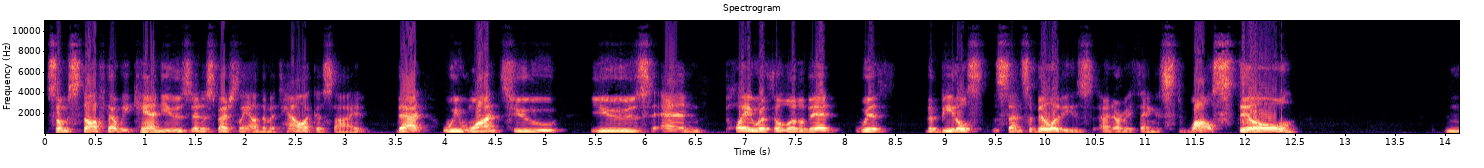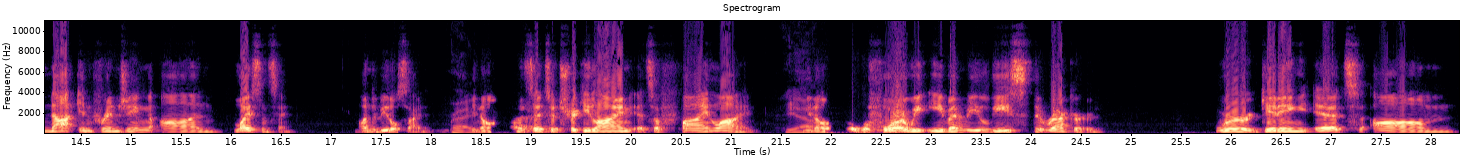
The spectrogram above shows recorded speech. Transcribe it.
some stuff that we can use, and especially on the Metallica side, that we want to use and play with a little bit with the Beatles sensibilities and everything, while still not infringing on licensing on the Beatles side. Right. You know, it's, it's a tricky line. It's a fine line Yeah. you know before we even release the record we're getting it um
